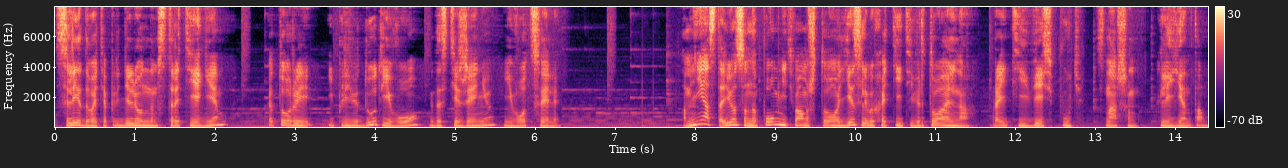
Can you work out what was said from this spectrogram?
следовать определенным стратегиям, которые и приведут его к достижению его цели. А мне остается напомнить вам, что если вы хотите виртуально пройти весь путь с нашим клиентом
